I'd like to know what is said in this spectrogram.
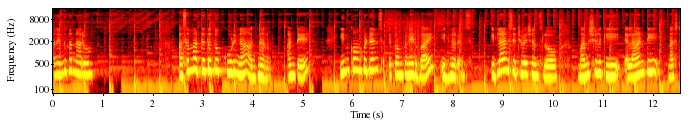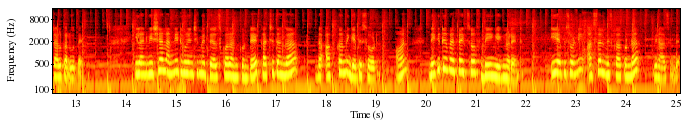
అని ఎందుకన్నారు అసమర్థతతో కూడిన అజ్ఞానం అంటే ఇన్కాంపిటెన్స్ అకంపనీడ్ బై ఇగ్నోరెన్స్ ఇట్లాంటి సిచ్యువేషన్స్లో మనుషులకి ఎలాంటి నష్టాలు కలుగుతాయి? ఇలాంటి విషయాలన్నిటి గురించి మీరు తెలుసుకోవాలనుకుంటే ఖచ్చితంగా the upcoming episode on negative effects of being ignorant ఈ ఎపిసోడ్ని అస్సలు మిస్ కాకుండా వినాల్సిందే.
